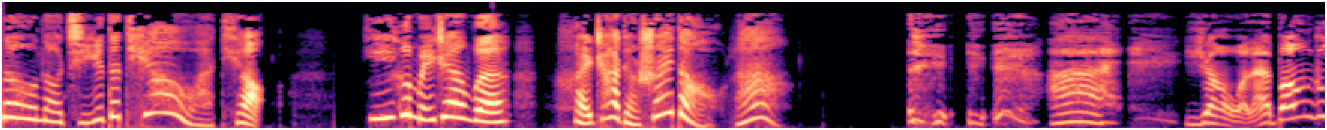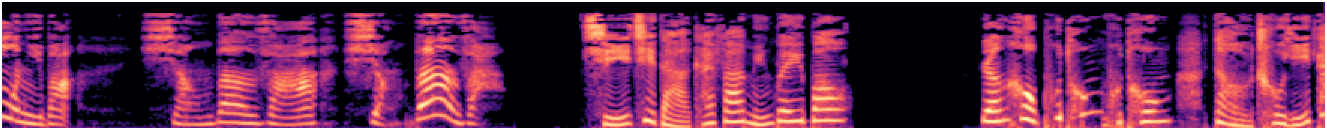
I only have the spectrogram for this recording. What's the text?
闹闹急得跳啊跳，一个没站稳，还差点摔倒了。哎，让我来帮助你吧，想办法，想办法。琪琪打开发明背包，然后扑通扑通倒出一大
